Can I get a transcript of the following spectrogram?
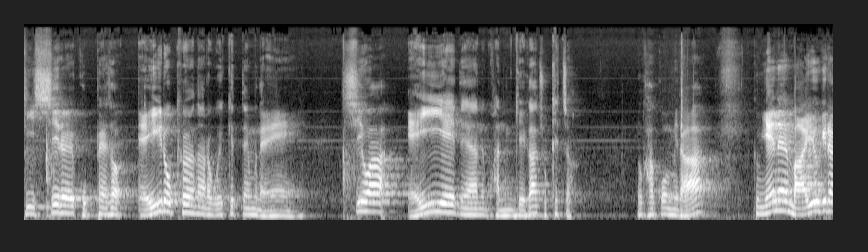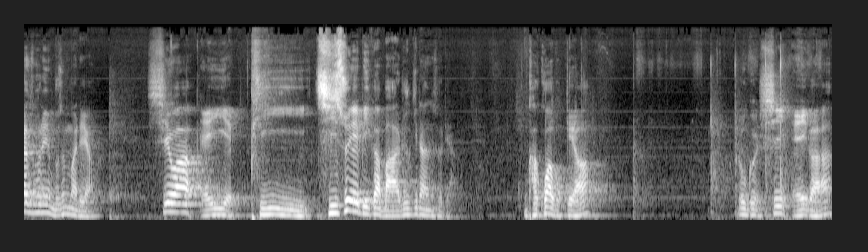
BC를 곱해서 A로 표현하라고 했기 때문에 C와 A에 대한 관계가 좋겠죠. 이거 갖고 옵니다. 그럼 얘는 마6이라는 소리는 무슨 말이야? C와 A의 B, 지수의 B가 마6이라는 소리야. 갖고 와 볼게요. 로그 C, A가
